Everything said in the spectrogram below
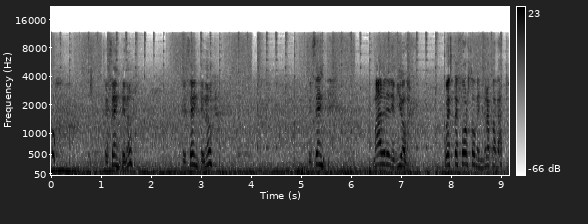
Uh, se siente, ¿no? Se siente, ¿no? Se siente. Madre de Dios. Questo esfuerzo vendrá pagato.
